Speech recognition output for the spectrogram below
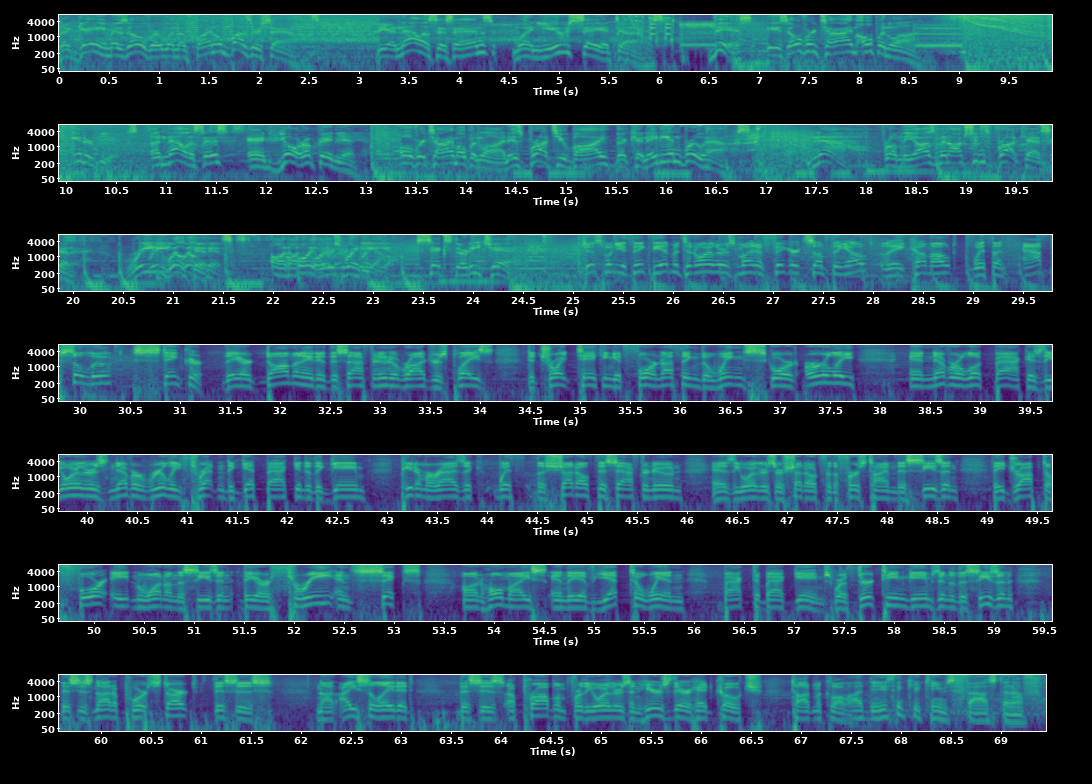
The game is over when the final buzzer sounds. The analysis ends when you say it does. This is Overtime Open Line. Interviews, analysis, and your opinion. Overtime Open Line is brought to you by the Canadian Brew House. Now, from the Osmond Auctions Broadcast Center, Reed Wilkins on Oilers Radio, 630 CHED. Just when you think the Edmonton Oilers might have figured something out, they come out with an absolute stinker. They are dominated this afternoon at Rogers Place. Detroit taking it 4 0. The Wings scored early and never looked back as the Oilers never really threatened to get back into the game. Peter Mrazek with the shutout this afternoon as the Oilers are shut out for the first time this season. They dropped to 4 8 and 1 on the season. They are 3 and 6 on home ice and they have yet to win back-to-back games. We're 13 games into the season. This is not a poor start. This is not isolated. This is a problem for the Oilers, and here's their head coach, Todd McLellan. Uh, do you think your team's fast enough?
